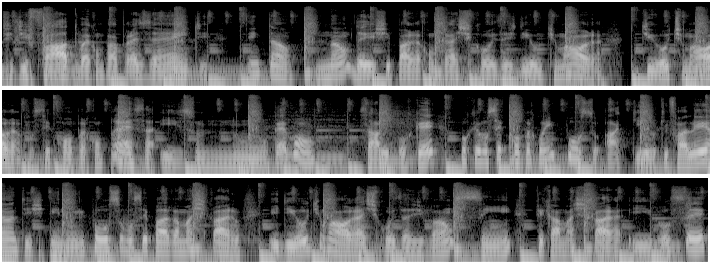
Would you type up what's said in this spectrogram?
se de fato vai comprar presente, então, não deixe para comprar as coisas de última hora. De última hora você compra com pressa e isso nunca é bom. Sabe por quê? Porque você compra com impulso, aquilo que falei antes, e no impulso você paga mais caro. E de última hora as coisas vão sim ficar mais caras e você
